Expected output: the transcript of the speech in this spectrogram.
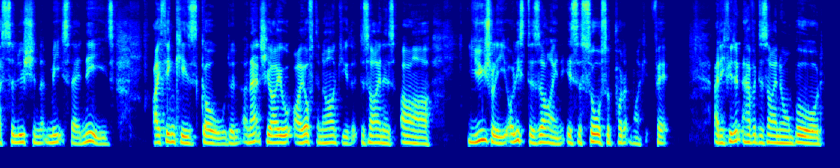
a solution that meets their needs, I think is gold. And, and actually, I, I often argue that designers are usually, or at least design, is the source of product market fit. And if you don't have a designer on board,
